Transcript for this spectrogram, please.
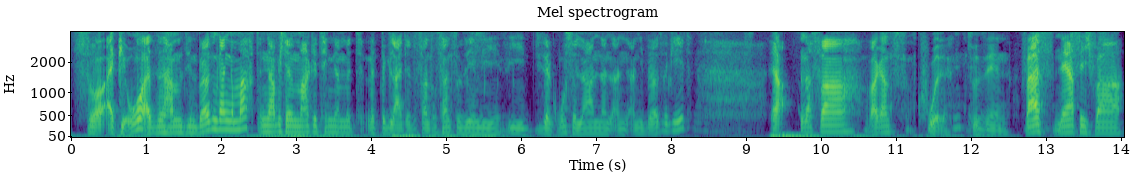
zur IPO, also haben sie einen Börsengang gemacht und da habe ich dann Marketing dann mit, mit begleitet. Das war interessant zu sehen, wie, wie dieser große Laden dann an, an die Börse geht. Ja, und das war, war ganz cool zu sehen. Was nervig war,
